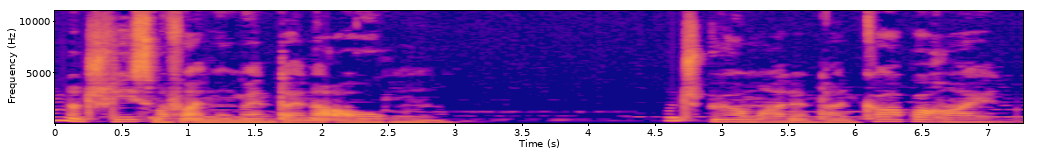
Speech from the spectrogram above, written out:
Und dann schließ mal für einen Moment deine Augen und spür mal in deinen Körper rein.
